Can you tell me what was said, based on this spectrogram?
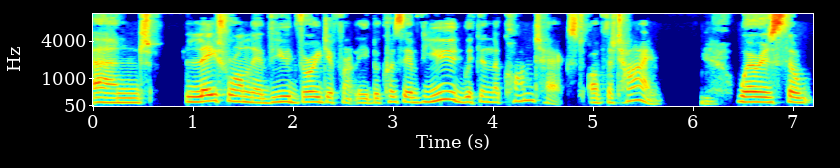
And later on, they're viewed very differently because they're viewed within the context of the time. Yeah. Whereas the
